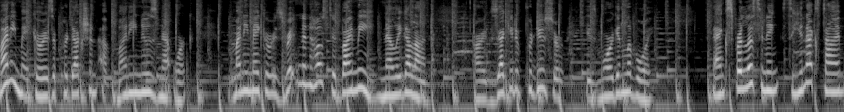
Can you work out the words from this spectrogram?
Moneymaker is a production of Money News Network. Moneymaker is written and hosted by me, Nely Galan. Our executive producer is Morgan Lavoy. Thanks for listening. See you next time.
